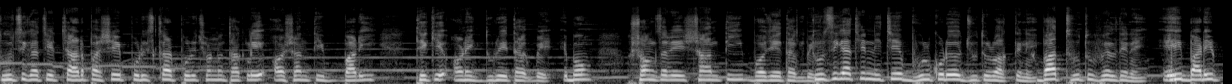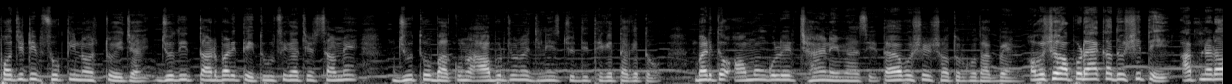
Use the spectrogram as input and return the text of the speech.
তুলসী গাছের চারপাশে পরিষ্কার পরিচ্ছন্ন থাকলে অশান্তি বাড়ি থেকে অনেক দূরে থাকবে এবং সংসারে শান্তি বজায় থাকবে। তুলসী গাছের নিচে ভুল করেও জুতো রাখতে নেই বা থুতু ফেলতে নেই। এই বাড়ির পজিটিভ শক্তি নষ্ট হয়ে যায়। যদি তার বাড়িতে তুলসী গাছের সামনে জুতো বা কোনো আবর্জনা জিনিস যদি থেকে থাকে তো? বাড়িতে অমঙ্গলের ছায়া নেমে আসে, তাই অবশ্যই সতর্ক থাকবেন। অবশ্যই অপর একাদশীতে আপনারা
